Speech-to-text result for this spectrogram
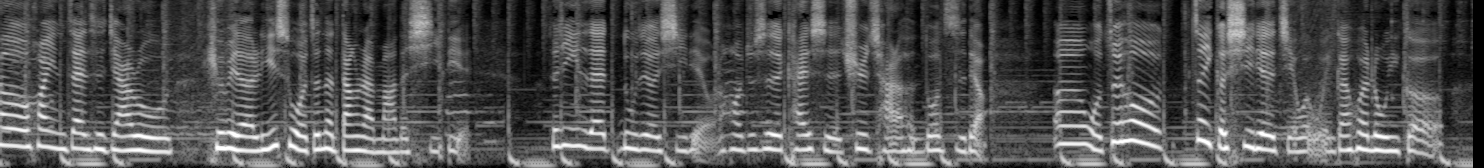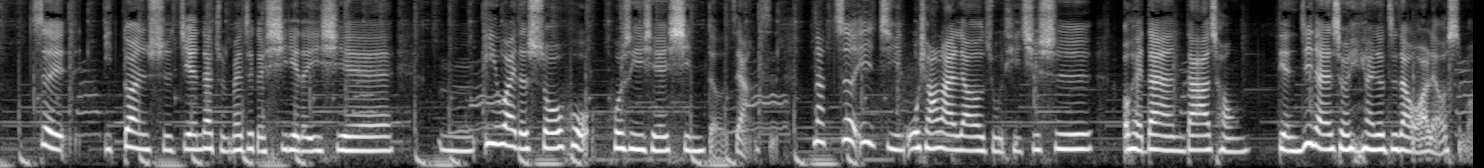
Hello，欢迎再次加入 Q B 的理所真的当然吗的系列。最近一直在录这个系列，然后就是开始去查了很多资料。嗯，我最后这个系列的结尾，我应该会录一个这。一段时间在准备这个系列的一些嗯意外的收获或是一些心得这样子。那这一集我想要来聊的主题，其实 OK，当然大家从点进来的时候应该就知道我要聊什么。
